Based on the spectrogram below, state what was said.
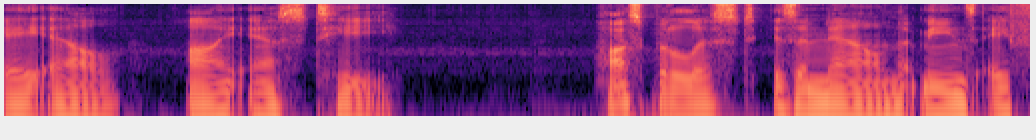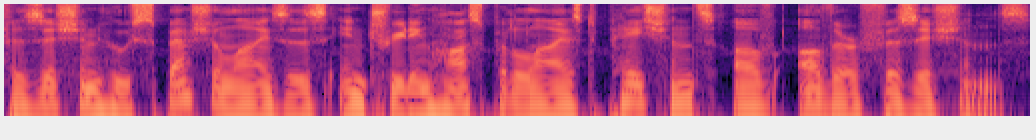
A L I S T. Hospitalist is a noun that means a physician who specializes in treating hospitalized patients of other physicians.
